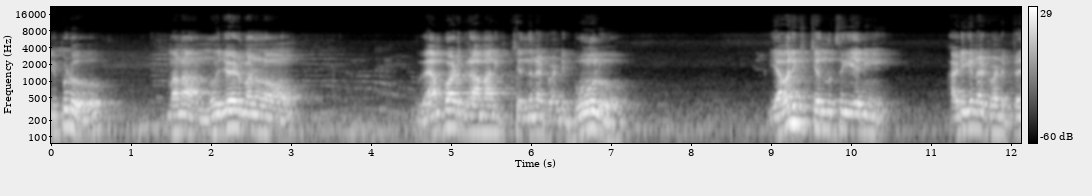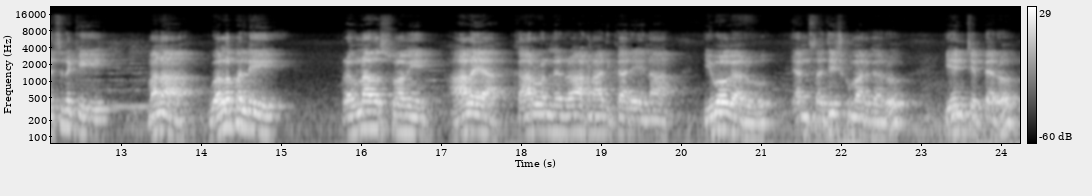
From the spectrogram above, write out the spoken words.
ఇప్పుడు మన నూజేడు మండలం వేంపాడు గ్రామానికి చెందినటువంటి భూములు ఎవరికి చెందుతాయి అని అడిగినటువంటి ప్రశ్నకి మన గొల్లపల్లి రఘునాథస్వామి స్వామి ఆలయ కార్యనిర్వహణాధికారి అయిన ఈవో గారు ఎన్ సతీష్ కుమార్ గారు ఏం చెప్పారో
